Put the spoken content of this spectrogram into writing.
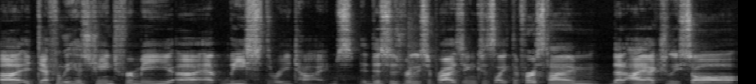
Uh, it definitely has changed for me uh, at least three times. This is really surprising because, like, the first time that I actually saw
